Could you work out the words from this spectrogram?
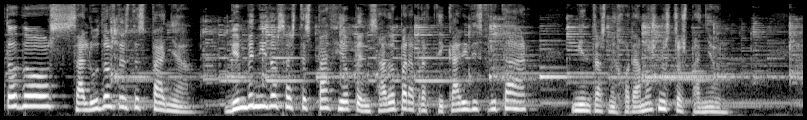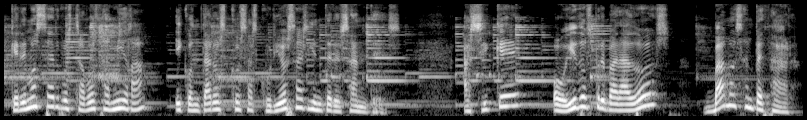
a todos, saludos desde España. Bienvenidos a este espacio pensado para practicar y disfrutar mientras mejoramos nuestro español. Queremos ser vuestra voz amiga y contaros cosas curiosas y interesantes. Así que, oídos preparados, vamos a empezar.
